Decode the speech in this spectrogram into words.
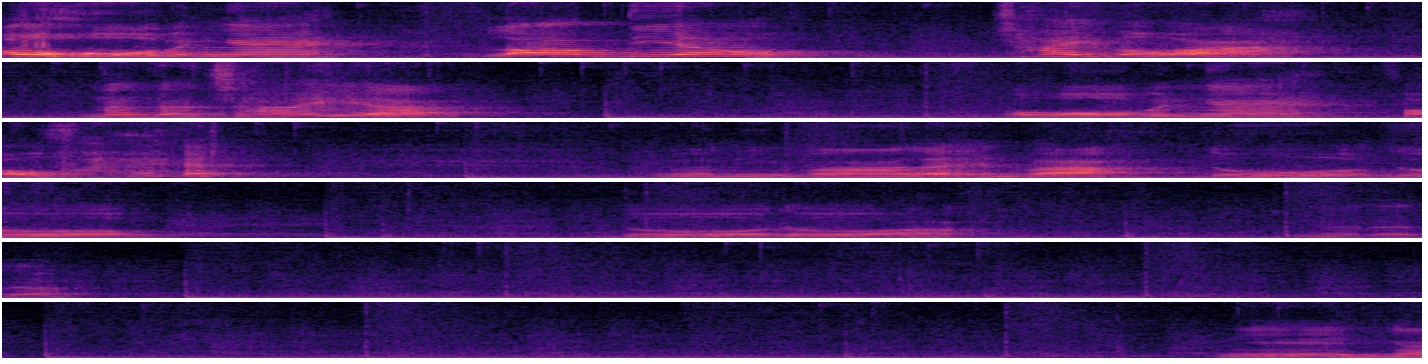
โอ้โห เป็นไง รอบเดียว ใช่ป่าวะ น่าจะใช่อะ โอ้โห เป็นไงเฝาแฟดเมื่อนี่มาแล้วเห็นป่ะดูดูดูดูอะเดี๋ยเดี๋ยวเดี๋ยวนี่เห็นไง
